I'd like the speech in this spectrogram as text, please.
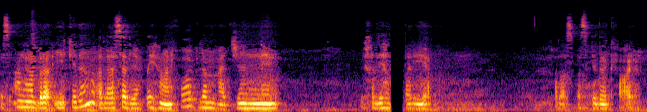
بس أنا برأيي كده العسل يعطيها من فوق لمعة تجنن يخليها طرية. خلاص بس كده كفاية.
